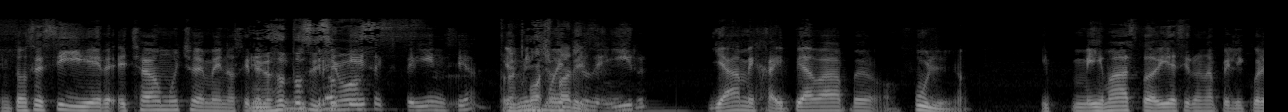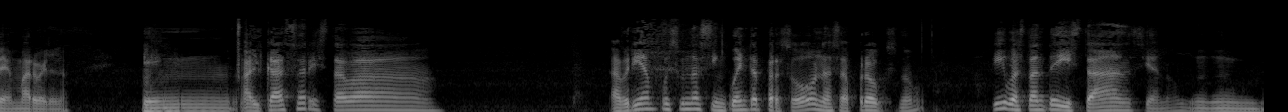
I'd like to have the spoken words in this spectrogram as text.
Entonces sí, he echado mucho de menos. Y nosotros hicimos... esa experiencia, el mismo hecho de ir, ya me hypeaba pero full, ¿no? Y, y más todavía si era una película de Marvel, ¿no? En Alcázar estaba... Habrían pues unas 50 personas aprox, ¿no? Sí, bastante distancia, ¿no? Mm,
